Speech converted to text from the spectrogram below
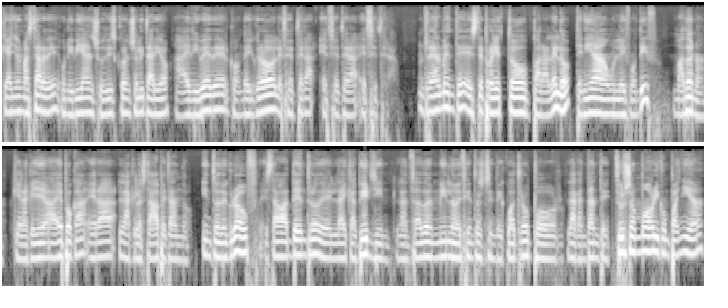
que años más tarde uniría en su disco en solitario a Eddie Vedder con Dave Grohl, etcétera, etcétera, etcétera. Realmente este proyecto paralelo tenía un leitmotiv, Madonna, que en aquella época era la que lo estaba petando. Into the Grove estaba dentro de Like a Virgin, lanzado en 1984 por la cantante. Thurston Moore y compañía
